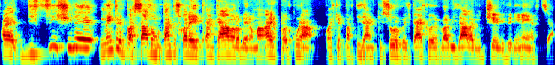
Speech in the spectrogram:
eh, difficile, mentre in passato con tante squadre che tancavano, bene o male, qualcuna, qualche partita anche solo per calcolo di probabilità la vincevi per inerzia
